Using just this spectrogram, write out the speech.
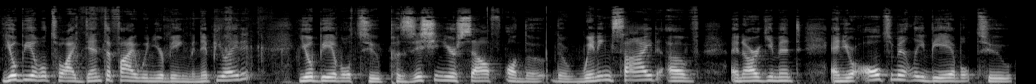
you'll be able to identify when you're being manipulated. You'll be able to position yourself on the, the winning side of an argument, and you'll ultimately be able to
